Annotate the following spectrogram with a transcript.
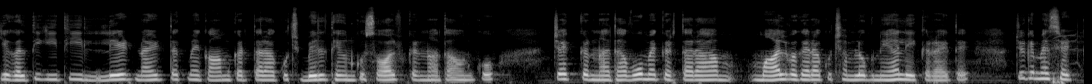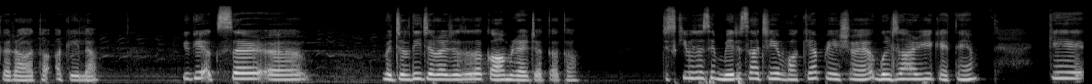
ये गलती की थी। लेट नाइट तक मैं काम करता रहा। कुछ बिल थे, उनको सॉल्व करना था, उनको चेक करना था। वो मैं करता रहा। माल वगैरह कुछ हम लोग नया लेकर आए थे, जो कि मैं सेट कर रहा था अकेला। क्योंकि अक्सर मैं जल्दी चला जाता था, काम रह जाता था। जिसकी वजह से मेरे साथ ये वाक़ पेश आया। गुलजार ये कहते हैं कि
